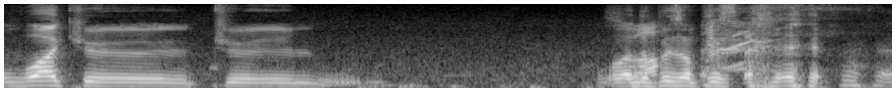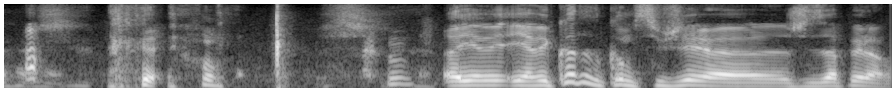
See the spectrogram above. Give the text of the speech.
on voit que, que on va de plus en plus. Euh, Il y avait- il y avait quoi d'autre comme sujet euh, Je les appelle là.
